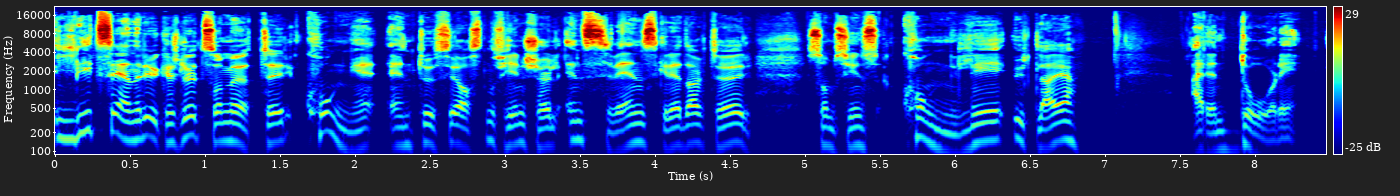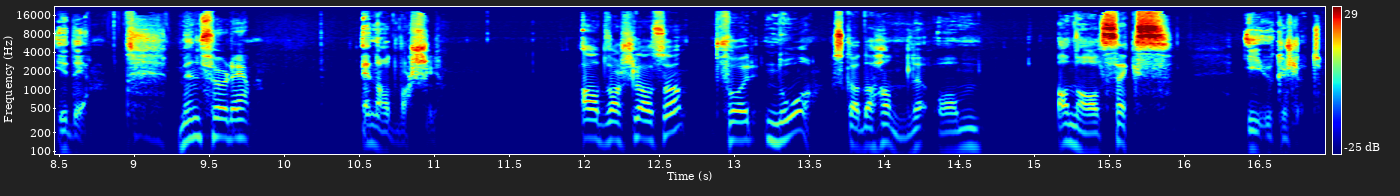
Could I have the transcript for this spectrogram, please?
litt senere i ukeslutt så møter kongeentusiasten Finn sjøl en svensk redaktør som syns kongelig utleie er en dårlig idé. Men før det, en advarsel. Advarsel altså, for nå skal det handle om analsex i ukeslutt.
